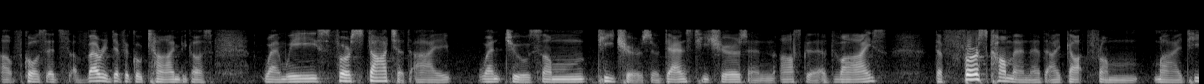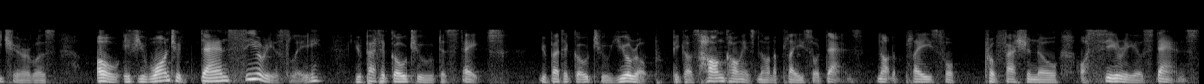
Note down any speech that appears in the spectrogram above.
Uh, of course, it's a very difficult time because when we first started, I went to some teachers, dance teachers, and asked their advice. The first comment that I got from my teacher was, "Oh, if you want to dance seriously, you better go to the States. You better go to Europe because Hong Kong is not a place for dance, not a place for professional or serious dance.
